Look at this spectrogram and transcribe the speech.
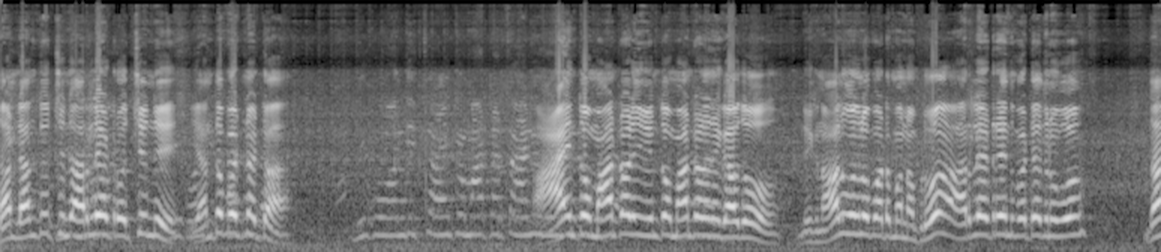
దాంట్లో ఎంత వచ్చింది? అర లీటర్ వచ్చింది. ఎంత పట్టినట్ట? ఆయనతో మాట్లాడి ఈయనతో మాట్లాడని కాదు. నీకు నాలుగు వందలు పట్టమన్నప్పుడు అర లీటర్ ఏంది పట్టేది నువ్వు? దా.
